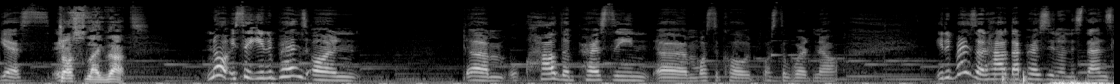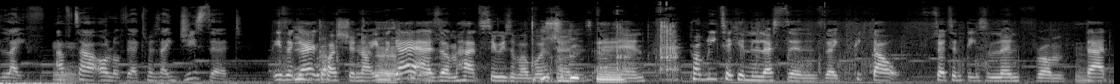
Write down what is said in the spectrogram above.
Yes. Just like that. No, it's a, it depends on um how the person um what's it called? What's the word now? It depends on how that person understands life Mm. after all of the experience. Like G said, if the guy in question now, if the guy has um had series of abortions and then probably taken lessons, like picked out certain things to learn from that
